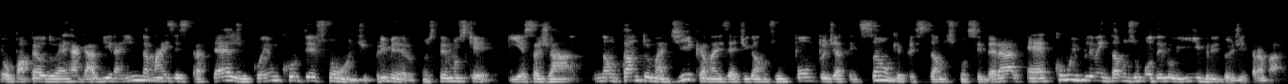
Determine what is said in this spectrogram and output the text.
O papel do RH vira ainda mais estratégico em um contexto onde, primeiro, nós temos que, e essa já não tanto uma dica, mas é, digamos, um ponto de atenção que precisamos considerar, é como implementamos o um modelo híbrido de trabalho,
